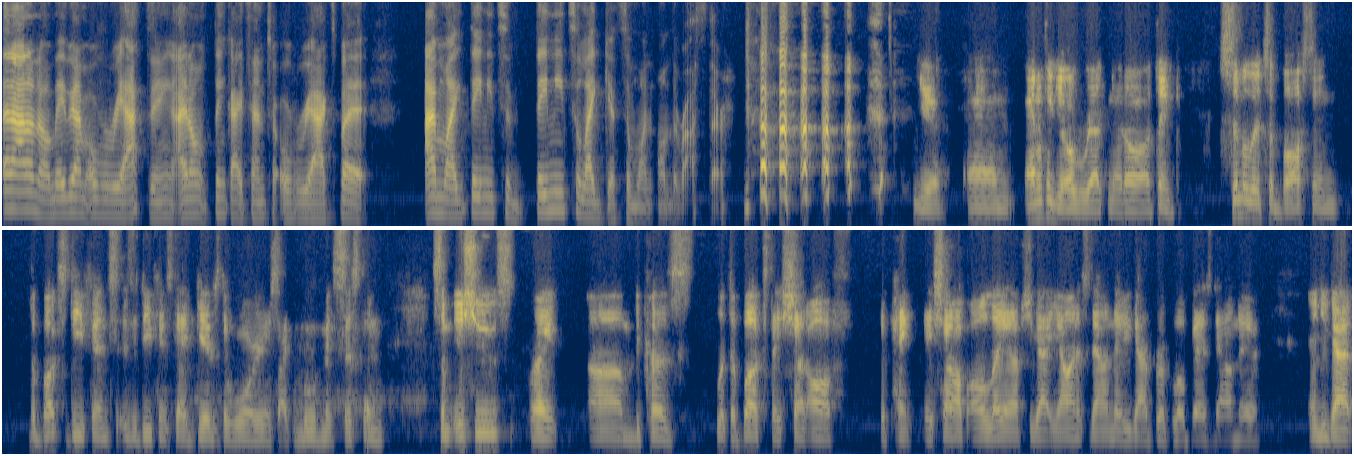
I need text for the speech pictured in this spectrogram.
and I don't know, maybe I'm overreacting. I don't think I tend to overreact, but I'm like they need to they need to like get someone on the roster. Yeah, um, I don't think you're overreacting at all. I think similar to Boston, the Bucks defense is a defense that gives the Warriors like movement system some issues, right? Um, because with the Bucks, they shut off the paint. They shut off all layups. You got Giannis down there. You got Brook Lopez down there, and you got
